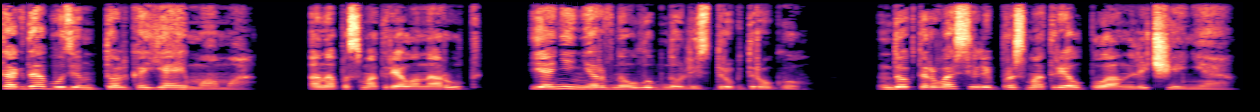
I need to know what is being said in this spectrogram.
Тогда будем только я и мама. Она посмотрела на Рут, и они нервно улыбнулись друг другу. Доктор Василий просмотрел план лечения.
